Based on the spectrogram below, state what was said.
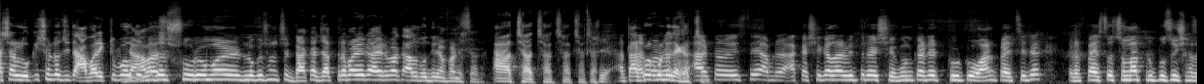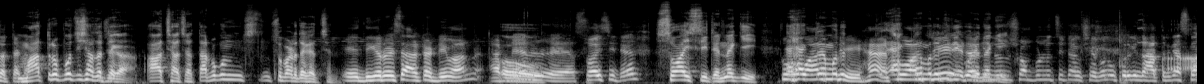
আসার লোকেশনটা যদি আবার একটু বলতেন আমাদের শোরুমের লোকেশন হচ্ছে ঢাকা যাত্রাবাড়ি রায়েরবাগ আলবদিনা ফার্নিচার আচ্ছা আচ্ছা আচ্ছা আচ্ছা আচ্ছা। তারপর কোনটা দেখাচ্ছেন? আরেকটা রয়েছে আপনার আকাশি কালার ভিতরে সেগুন কাঠের টু টু ওয়ান ফাইভ সিটের এটার প্রাইস হচ্ছে মাত্র পঁচিশ হাজার টাকা। মাত্র পঁচিশ হাজার টাকা। আচ্ছা আচ্ছা তারপর কোন সুপার দেখাচ্ছেন? এদিকে রয়েছে আরেকটা ডিমান্ড আপনার ছয় সিটের ছয় সিটের নাকি? একটার মধ্যে হ্যাঁ একটার মধ্যে সম্পূর্ণ চিটাং সেগুন উপরে কিন্তু হাতের কাজ আচ্ছা,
